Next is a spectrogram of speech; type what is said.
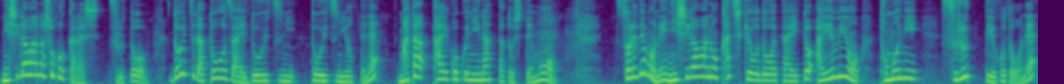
西側の諸国からしするとドイツが東西同一に統一によってねまた大国になったとしてもそれでもね西側の価値共同体と歩みを共にするっていうことをね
